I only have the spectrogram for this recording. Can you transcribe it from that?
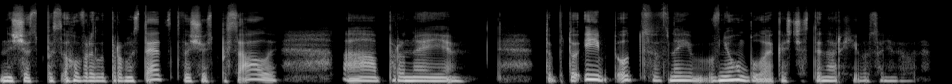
вони щось пис... говорили про мистецтво, щось писали а, про неї. Тобто, і от в неї в нього була якась частина архіву Соні Долини.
